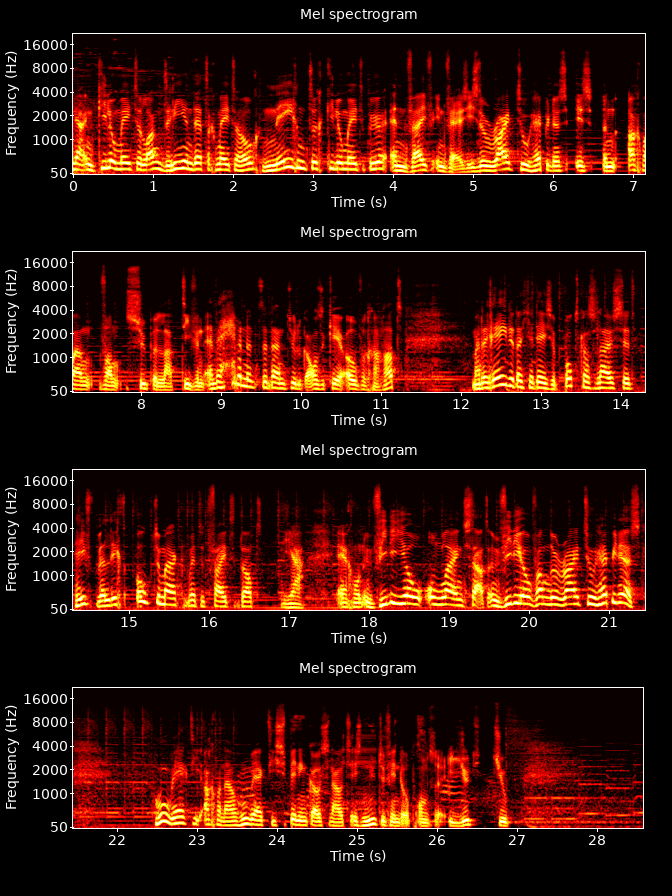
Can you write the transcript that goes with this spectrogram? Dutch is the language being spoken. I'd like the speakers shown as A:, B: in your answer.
A: Bijna een kilometer lang, 33 meter hoog, 90 kilometer per uur en 5 inversies. De Ride to Happiness is een achtbaan van superlatieven. En we hebben het er daar natuurlijk al eens een keer over gehad. Maar de reden dat je deze podcast luistert, heeft wellicht ook te maken met het feit dat ja, er gewoon een video online staat. Een video van de Ride to Happiness. Hoe werkt die achtbaan nou? Hoe werkt die spinning coaster nou? Het is nu te vinden op onze YouTube.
